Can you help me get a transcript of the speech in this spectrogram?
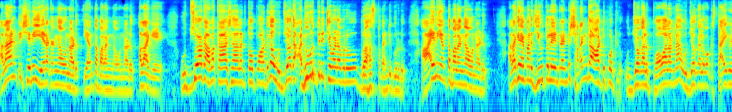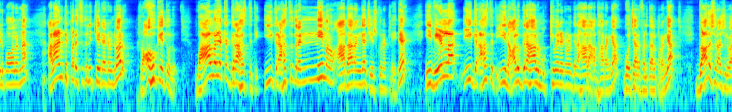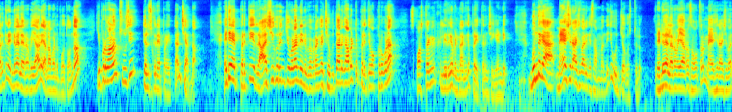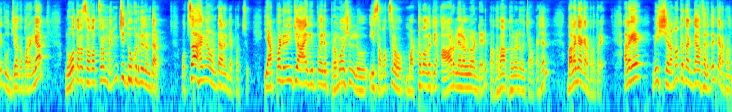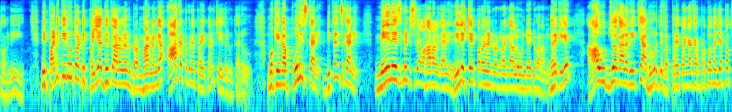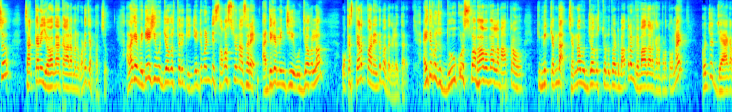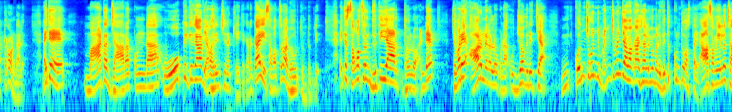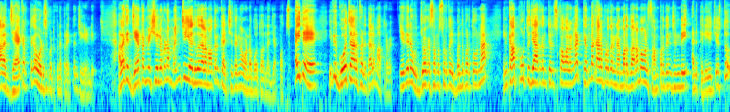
అలాంటి శని ఏ రకంగా ఉన్నాడు? ఎంత బలంగా ఉన్నాడు? అలాగే ఉద్యోగ అవకాశాలతో పాటుగా ఉద్యోగ అభివృద్ధినిచ్చేవాడు ఎవరు బృహస్పతి అండి గురుడు. ఆయన ఎంత బలంగా ఉన్నాడు? అలాగే మన జీవితంలో ఏంటంటే సడన్గా ఆటుపోట్లు. ఉద్యోగాలు పోవాలన్నా ఉద్యోగాలు ఒక స్థాయికి వెళ్ళిపోవాలన్నా అలాంటి పరిస్థితులు ఇచ్చేటటువంటి వారు రాహుకేతువులు. వాళ్ళ యొక్క గ్రహస్థితి. ఈ గ్రహస్థితులన్నీ మనం ఆధారంగా చేసుకున్నట్లయితే ఈ వీళ్ళ ఈ గ్రహస్థితి ఈ నాలుగు గ్రహాలు ముఖ్యమైనటువంటి గ్రహాల ఆధారంగా గోచార ఫలితాల పరంగా ద్వాదశ రాశుల వారికి రెండు వేల ఇరవై ఆరు ఎలా ఉండిపోతుందో ఇప్పుడు మనం చూసి తెలుసుకునే ప్రయత్నం చేద్దాం. అయితే ప్రతి రాశి గురించి కూడా నేను వివరంగా చెబుతాను కాబట్టి ప్రతి ఒక్కరు కూడా స్పష్టంగా క్లియర్గా వినడానికి ప్రయత్నం చేయండి. ముందుగా మేషరాశి వారికి సంబంధించి ఉద్యోగస్తులు. రెండు వేల ఇరవై ఆరో సంవత్సరం మేషరాశి వారికి ఉద్యోగపరంగా నూతన సంవత్సరం మంచి దూకుడు మీద ఉంటారు. ఉత్సాహంగా ఉంటారని చెప్పొచ్చు. ఎప్పటి నుంచి ఆగిపోయిన ప్రమోషన్లు ఈ సంవత్సరం మొట్టమొదటి ఆరు నెలల్లో అంటే ప్రథమార్థంలోనే వచ్చే అవకాశాలు బలంగా కనపడుతున్నాయి. అలాగే మీ శ్రమకు తగ్గ ఫలితం కనపడుతోంది. మీ పనితీరుతోటి పై అధికారులను బ్రహ్మాండంగా ఆకట్టుకునే ప్రయత్నాన్ని చేయగలుగుతారు. ముఖ్యంగా పోలీస్ కానీ డిఫెన్స్ కానీ మేనేజ్మెంట్స్ వ్యవహారాలు కానీ రియల్ ఎస్టేట్ పరమైనటువంటి రంగాల్లో ఉండేటి వారందరికీ ఆ ఉద్యోగాల రీత్యా అభివృద్ధి విపరీతంగా కనపడుతోందని చెప్పొచ్చు. చక్కని యోగా కాలం అని కూడా చెప్పొచ్చు. అలాగే విదేశీ ఉద్యోగస్తులకి ఎటువంటి సమస్య ఉన్నా సరే అధిగమించి ఉద్యోగంలో ఒక స్థిరత్వాన్ని అయితే పొందగలుగుతారు. అయితే కొంచెం దూకుడు స్వభావం వల్ల మాత్రం మీ కింద చిన్న ఉద్యోగస్తులతోటి మాత్రం వివాదాలు కనపడుతున్నాయి. కొంచెం జాగ్రత్తగా ఉండాలి. అయితే మాట జారకుండా ఓపికగా వ్యవహరించినట్లయితే కనుక ఈ సంవత్సరం అభివృద్ధి ఉంటుంది. అయితే సంవత్సరం ద్వితీయార్థంలో అంటే చివరి ఆరు నెలల్లో కూడా ఉద్యోగరీత్యా కొంచెం కొంచెం మంచి మంచి అవకాశాలు మిమ్మల్ని వెతుక్కుంటూ వస్తాయి. ఆ సమయంలో చాలా జాగ్రత్తగా ఒడిసి పట్టుకునే ప్రయత్నం చేయండి. అలాగే జీతం విషయంలో కూడా మంచి ఎదుగుదల మాత్రం ఖచ్చితంగా ఉండబోతోందని చెప్పొచ్చు. అయితే ఇవి గోచార ఫలితాలు మాత్రమే. ఏదైనా ఉద్యోగ సమస్యలతో ఇబ్బంది పడుతూ ఉన్నా ఇంకా పూర్తి జాతకం తెలుసుకోవాలన్నా కింద కనపడుతున్న నెంబర్ ద్వారా మమ్మల్ని సంప్రదించండి అని తెలియజేస్తూ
